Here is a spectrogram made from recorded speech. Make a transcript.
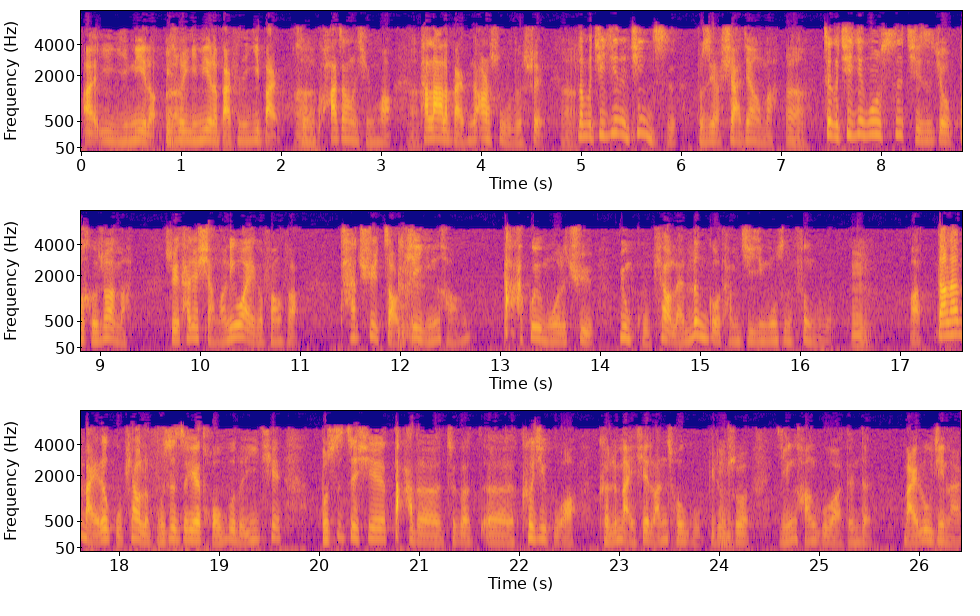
啊，盈盈利了，比如说盈利了百分之一百，很夸张的情况，它纳了百分之二十五的税。那么基金的净值不是要下降吗？嗯，这个基金公司其实就不合算嘛，所以他就想到另外一个方法，他去找一些银行，大规模的去用股票来认购他们基金公司的份额。嗯，啊，当然买的股票呢不是这些头部的一天，不是这些大的这个呃科技股啊，可能买一些蓝筹股，比如说银行股啊等等，买入进来。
